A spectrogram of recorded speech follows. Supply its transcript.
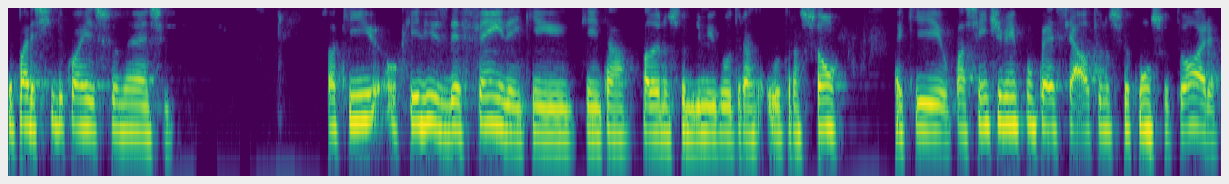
é parecido com a ressonância. Só que o que eles defendem, quem está falando sobre microultrassom, é que o paciente vem com PSA alto no seu consultório,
